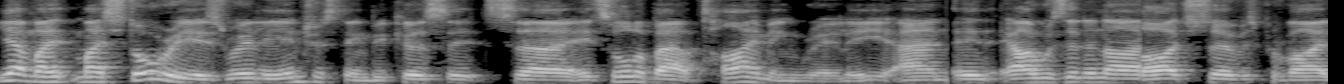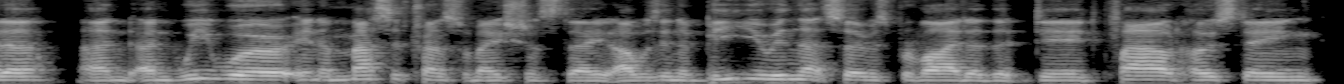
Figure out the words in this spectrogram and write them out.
yeah, my, my story is really interesting because it's uh, it's all about timing, really. And I was in a large service provider, and and we were in a massive transformation state. I was in a BU in that service provider that did cloud hosting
